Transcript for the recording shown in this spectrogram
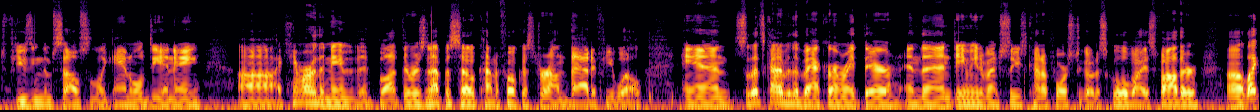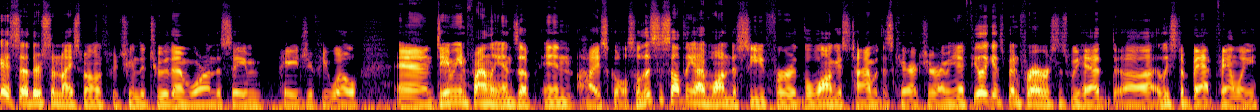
fusing themselves with like animal DNA. Uh, I can't remember the name of it, but there was an episode kind of focused around that, if you will. And so that's kind of in the background right there. And then Damian eventually is kind of forced to go to school by his father. Uh, like I said, there's some nice moments between the two of them. We're on the same page, if you will. And Damian finally ends up in high school. So this is something I've wanted to see for the longest time with this character. I mean, I feel like it's been forever since we had uh, at least a Bat family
